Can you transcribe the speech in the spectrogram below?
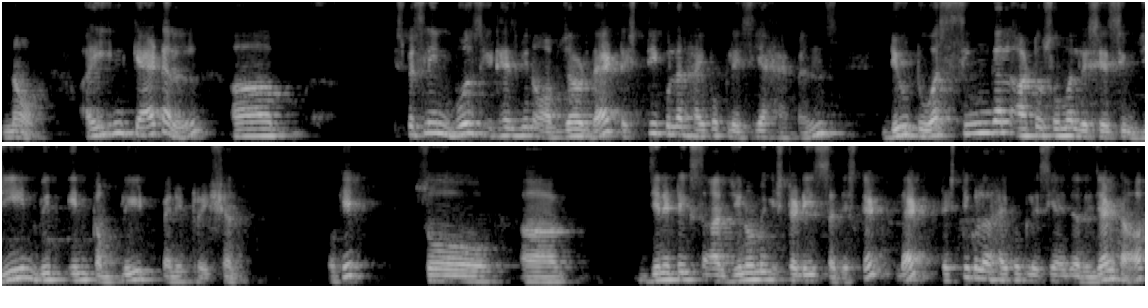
Now, in cattle, uh, especially in bulls, it has been observed that testicular hypoplasia happens due to a single autosomal recessive gene with incomplete penetration. Okay, so uh, genetics or genomic studies suggested that testicular hypoplasia is a result of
